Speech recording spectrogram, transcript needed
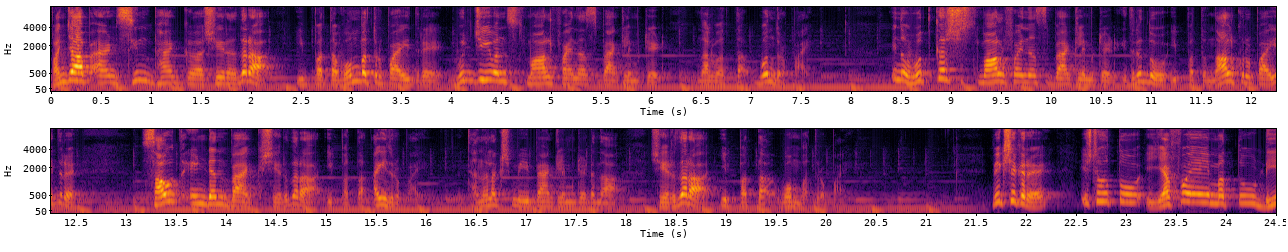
ಪಂಜಾಬ್ ಆ್ಯಂಡ್ ಸಿಂಧ್ ಬ್ಯಾಂಕ್ ಷೇರಿನ ದರ ಇಪ್ಪತ್ತ ಒಂಬತ್ತು ರೂಪಾಯಿ ಇದ್ದರೆ Ujjivan small finance bank limited ನಲವತ್ತ ಒಂದು ರೂಪಾಯಿ. ಇನ್ನು Utkarsh small finance bank limited ಇದರದ್ದು ಇಪ್ಪತ್ತ ನಾಲ್ಕು ರೂಪಾಯಿ ಇದ್ದರೆ ಸೌತ್ ಇಂಡಿಯನ್ ಬ್ಯಾಂಕ್ ಷೇರು ದರ ಇಪ್ಪತ್ತ ಐದು ರೂಪಾಯಿ. ಧನಲಕ್ಷ್ಮಿ ಬ್ಯಾಂಕ್ ಲಿಮಿಟೆಡ್ನ ಷೇರು ದರ ಇಪ್ಪತ್ತ ಒಂಬತ್ತು ರೂಪಾಯಿ. ವೀಕ್ಷಕರೇ, ಇಷ್ಟು ಹೊತ್ತು ಎಫ್ ಐ ಮತ್ತು ಡಿ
